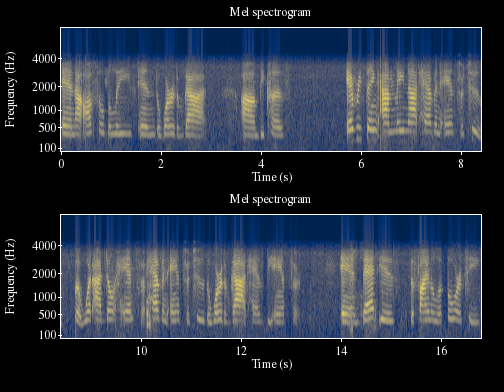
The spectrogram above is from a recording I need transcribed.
and I also believe in the Word of God um, because everything I may not have an answer to, but what I don't answer, have an answer to, the Word of God has the answer. And that is the final authority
